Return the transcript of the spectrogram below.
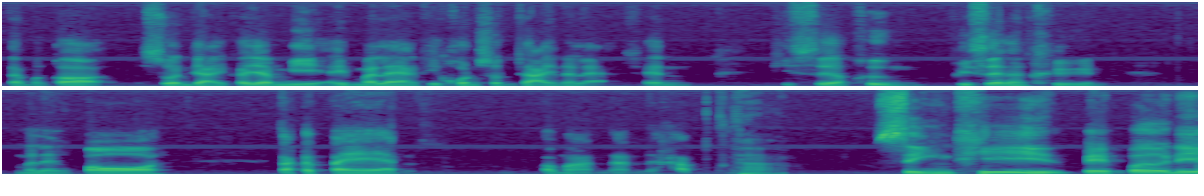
แต่มันก็ส่วนใหญ่ก็จะมีไอ้แมลงที่คนสนใจนั่นแหละ เช่นผีเสื้อผึ้งผีเสื้อกลางคืนแมลงปอตั๊กแตน ประมาณนั้นนะครับ สิ่งที่ paper นี้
